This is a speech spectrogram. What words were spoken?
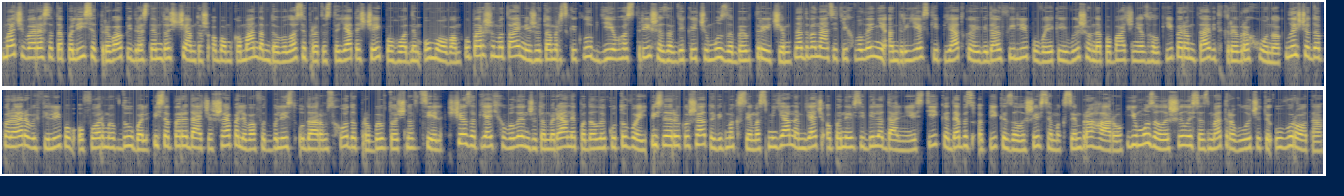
Матч Вереса та Полісся тривав під рясним дощем, тож обом командам довелося протистояти ще й погодним умовам. У першому таймі Житомирський клуб діяв гостріше, завдяки чому забив тричі. На 12-й хвилині Андрієвський п'яткою віддав Філіпову, який вийшов на побачення з голкіпером та відкрив рахунок. Ближче до перерви Філіпов оформив дубль. Після передачі Шепелєва футболіст ударом сходу пробив точно в ціль. Ще за 5 хвилин житомиряни подали кутовий. Після рикошету від Максима Сміяна м'яч опинився біля дальньої стійки, де без опіки залишився Максим Брагару. Йому залишилося з метра влучити у ворота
